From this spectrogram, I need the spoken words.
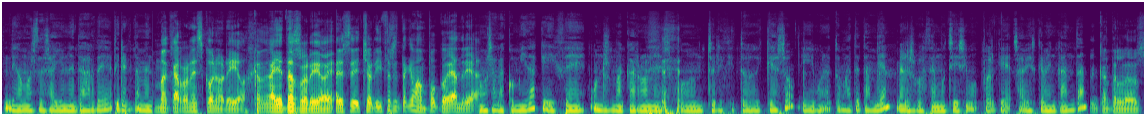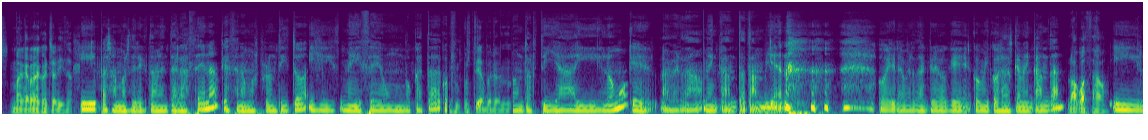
digamos desayuné tarde, directamente Macarrones con oreo. Con galletas oreo, ¿eh? Ese chorizo se te quema un poco, ¿eh, Andrea? vamos a la comida que hice unos macarrones con choricito y queso y bueno, tomate también. Me los gocé muchísimo porque sabéis que me encantan. Me encantan los macarrones con chorizo. Y pasamos directamente a la cena, que cenamos prontito y me hice un bocata con, Hostia, pero no- con tortilla y lomo, que la verdad me encanta también. Hoy la verdad creo que comí cosas que me encantan. lo ha gozado. Y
